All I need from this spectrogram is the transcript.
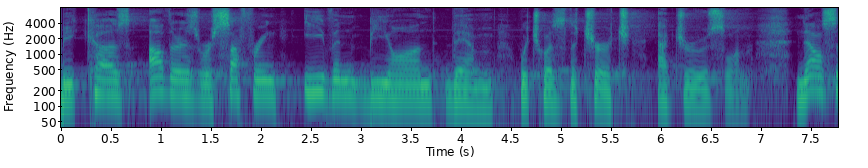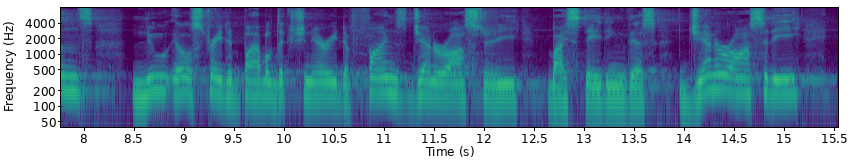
because others were suffering even beyond them, which was the church at Jerusalem. Nelson's New Illustrated Bible Dictionary defines generosity by stating this generosity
